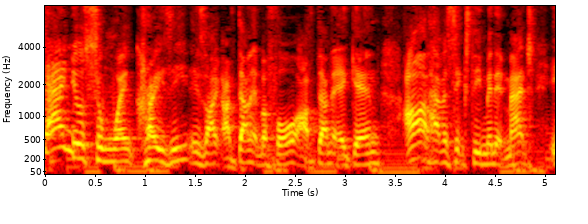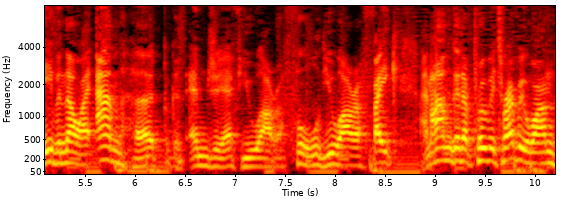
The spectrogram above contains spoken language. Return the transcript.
Danielson went crazy. He's like, I've done it before, I've done it again. I'll have a 60 minute match, even though I am hurt, because MJF, you are a fool, you are a fake, and I'm going to prove it to everyone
